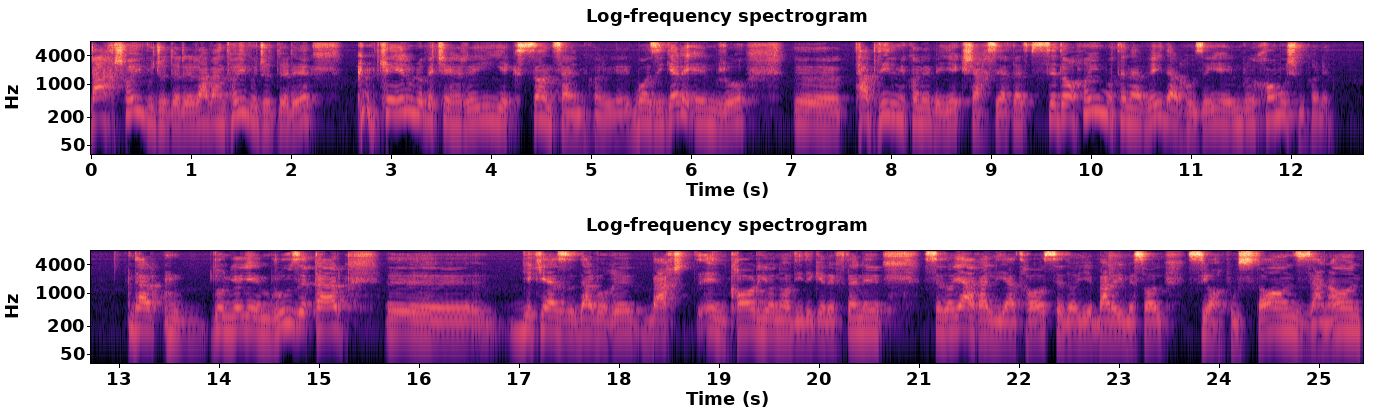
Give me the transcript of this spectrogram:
بخش وجود داره روندهایی وجود داره که علم رو به چهره یکسان سعی می‌کنه. بازیگر علم رو تبدیل می‌کنه به یک شخصیت و صداهای متنوعی در حوزه علم رو خاموش می‌کنه. در دنیای امروز غرب یکی از در واقع بخش انکار یا نادیده گرفتن صدای اقلیت ها صدای برای مثال سیاه پوستان زنان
